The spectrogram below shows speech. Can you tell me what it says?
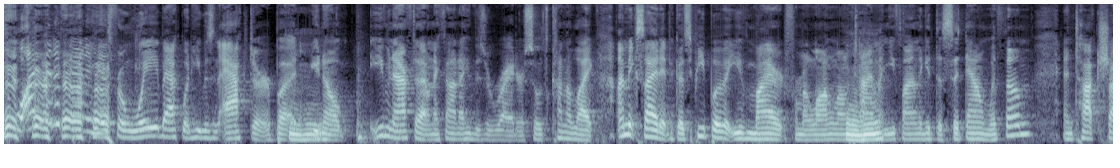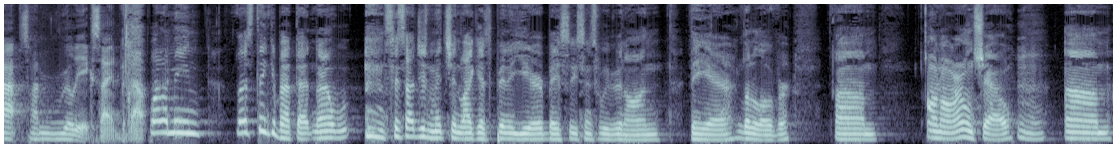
well, I've been a fan of his from way back when he was an actor, but Mm-hmm. you know, even after that, when I found out he was a writer, so it's kind of like I'm excited because people that you've admired from a long, long Mm-hmm. time, and you finally get to sit down with them and talk shop. So I'm really excited about. that. Well, I mean, let's think about that now. since I just mentioned, like it's been a year basically since we've been on the air, a little over, um, on our own show. Um,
